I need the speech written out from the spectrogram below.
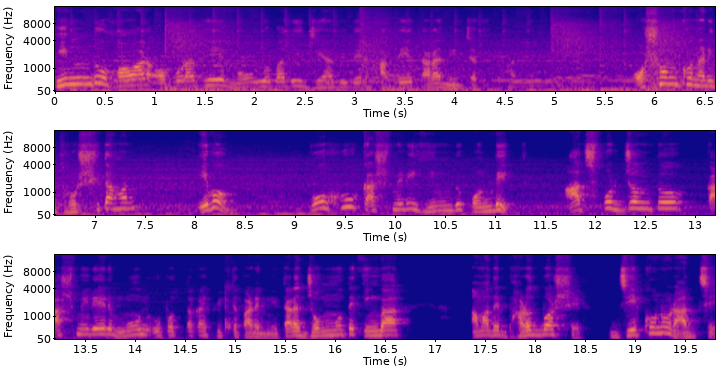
হিন্দু হওয়ার অপরাধে মৌলবাদী জেহাদিদের হাতে তারা নির্যাতিত হয়। অসংখ্য নারী ধর্ষিতা হন এবং বহু কাশ্মীরি হিন্দু পণ্ডিত আজ পর্যন্ত কাশ্মীরের মূল উপত্যকায় ফিরতে পারেননি। তারা জম্মুতে কিংবা আমাদের ভারতবর্ষের যে কোনো রাজ্যে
